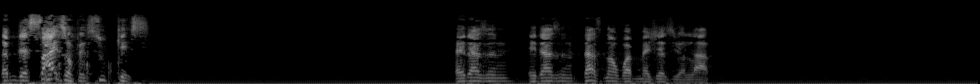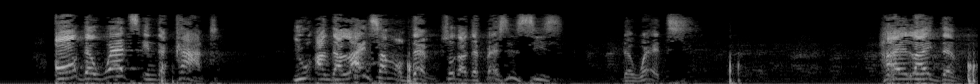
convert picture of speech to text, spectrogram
The, the size of a suitcase. It doesn't, it doesn't, that's not what measures your love. Or the words in the card, you underline some of them so that the person sees the words. Highlight them.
